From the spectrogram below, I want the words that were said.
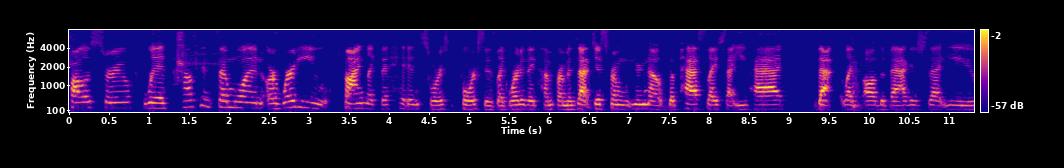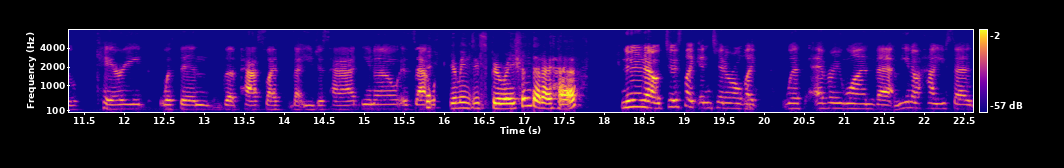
follows through with how can someone, or where do you find like the hidden source forces? Like, where do they come from? Is that just from you know the past lives that you had that like all the baggage that you carried within the past life that you just had you know is that what, you mean the inspiration that i have no no no just like in general like with everyone that you know how you said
